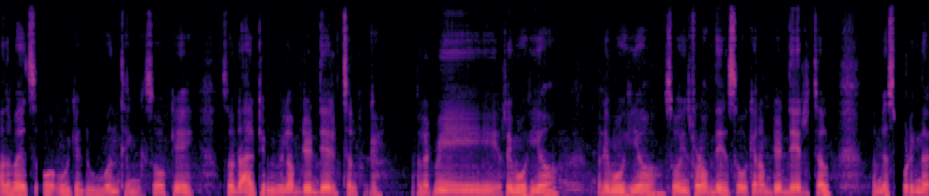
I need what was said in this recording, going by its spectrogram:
Otherwise we can do one thing so okay. So directly we will update there itself okay. Let me remove here remove here. So instead of this so we can update there itself. I'm just putting the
